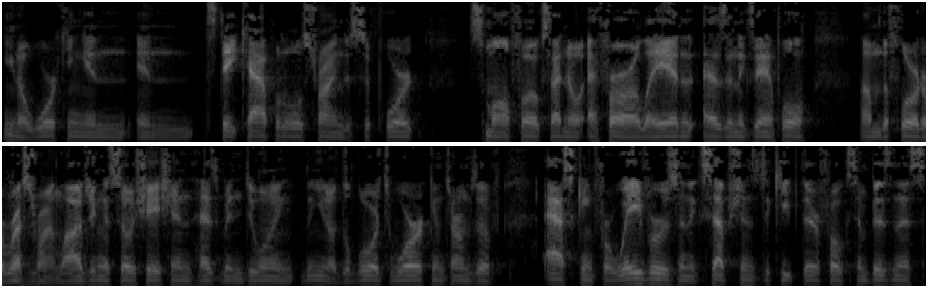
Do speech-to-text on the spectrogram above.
you know, working in in state capitals trying to support small folks. I know FRLA as an example um, the Florida mm-hmm. Restaurant Lodging Association has been doing, you know, the Lord's work in terms of asking for waivers and exceptions to keep their folks in business.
